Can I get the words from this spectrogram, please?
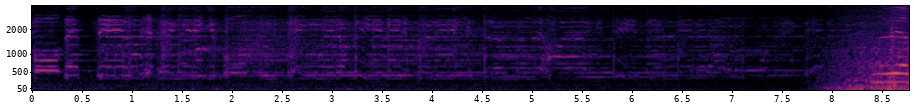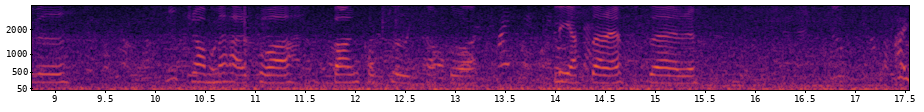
Få det det har tid. Nu är vi framme här på Bangkok flygplats och letar efter... Aj!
